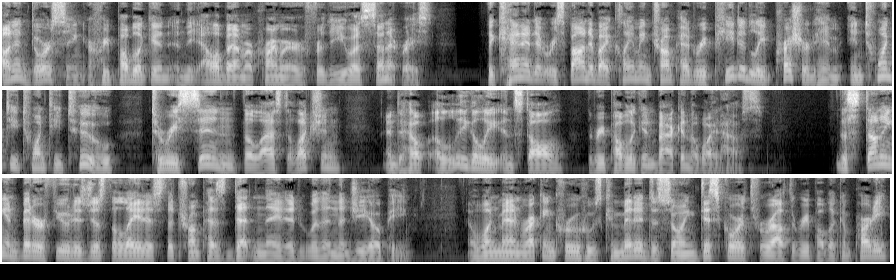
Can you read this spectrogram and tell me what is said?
unendorsing a Republican in the Alabama primary for the U.S. Senate race, the candidate responded by claiming Trump had repeatedly pressured him in 2022 to rescind the last election and to help illegally install the Republican back in the White House. The stunning and bitter feud is just the latest that Trump has detonated within the GOP. A one man wrecking crew who's committed to sowing discord throughout the Republican Party,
